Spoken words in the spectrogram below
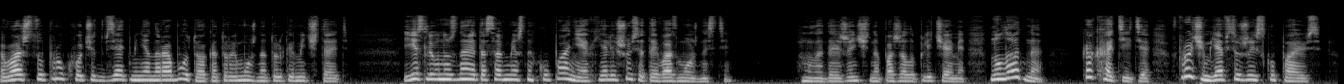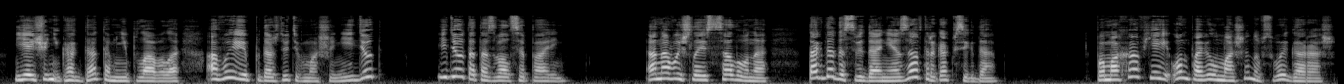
Ваш супруг хочет взять меня на работу, о которой можно только мечтать. Если он узнает о совместных купаниях, я лишусь этой возможности». Молодая женщина пожала плечами. «Ну ладно, как хотите. Впрочем, я все же искупаюсь. Я еще никогда там не плавала, а вы подождете в машине. Идет?» «Идет», — отозвался парень. Она вышла из салона. «Тогда до свидания. Завтра, как всегда». Помахав ей, он повел машину в свой гараж.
